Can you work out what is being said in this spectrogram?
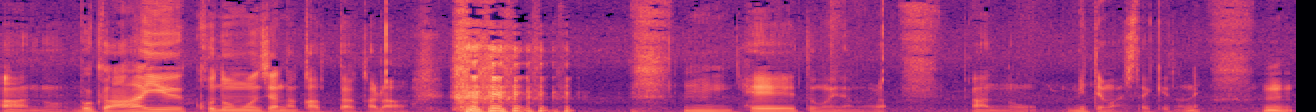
あの僕ああいう子供じゃなかったから。うんへえと思いながらあの見てましたけどね、うん、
